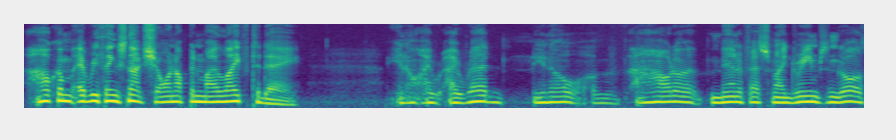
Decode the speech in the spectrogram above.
how come everything's not showing up in my life today? You know, I I read you know how to manifest my dreams and goals.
